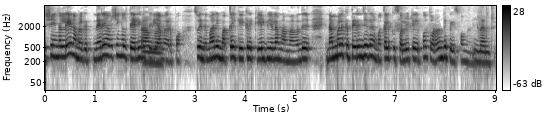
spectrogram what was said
விஷயங்கள்லயே நம்மளுக்கு நிறைய விஷயங்கள் தெளிவு தெரியாம இருப்போம். சோ இந்த மாதிரி மக்கள் கேட்கிற கேள்வி எல்லாம் நம்ம வந்து நம்மளுக்கு தெரிஞ்சதை மக்களுக்கு சொல்லிட்டே இருப்போம். தொடர்ந்து பேசுவோம். நன்றி.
